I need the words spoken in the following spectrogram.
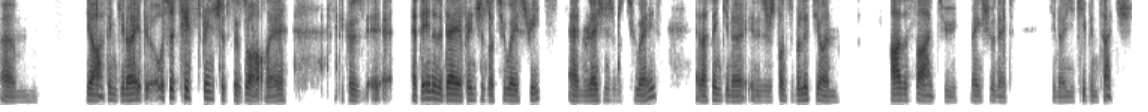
Um, yeah, I think you know it also tests friendships as well, eh? because eh, at the end of the day, friendships are two-way streets and relationships are two ways. And I think you know it is responsibility on either side to make sure that you know you keep in touch.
